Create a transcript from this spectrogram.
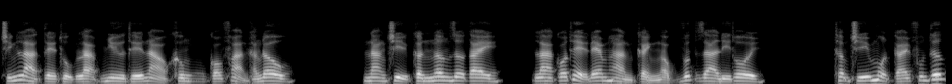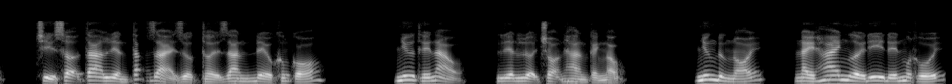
chính là tề thuộc lạp như thế nào không có phản kháng đâu. Nàng chỉ cần nâng giơ tay, là có thể đem hàn cảnh ngọc vứt ra đi thôi. Thậm chí một cái phun tức, chỉ sợ ta liền tắc giải dược thời gian đều không có. Như thế nào, liền lựa chọn hàn cảnh ngọc. Nhưng đừng nói, này hai người đi đến một hối,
